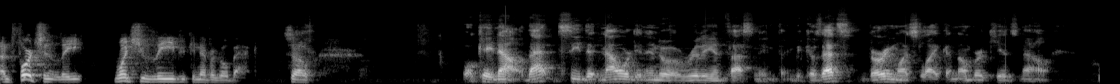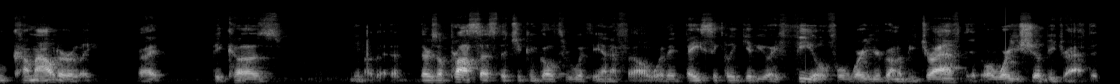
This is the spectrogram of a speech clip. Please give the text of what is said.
unfortunately, once you leave, you can never go back. So Okay, now that see that now we're getting into a really fascinating thing because that's very much like a number of kids now who come out early, right? Because you know there's a process that you can go through with the NFL where they basically give you a feel for where you're going to be drafted or where you should be drafted.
